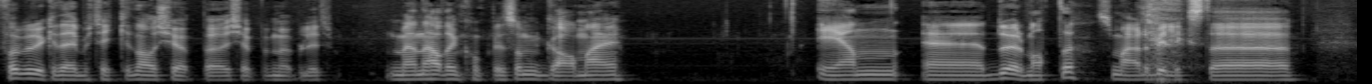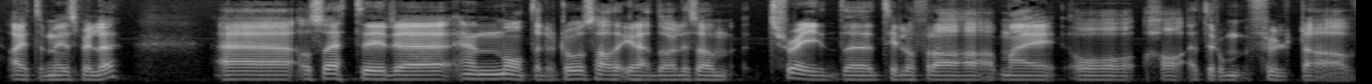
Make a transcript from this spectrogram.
for å bruke det i butikken og kjøpe, kjøpe møbler. Men jeg hadde en kompis som ga meg en eh, dørmatte, som er det billigste itemet i spillet. Eh, og så etter eh, en måned eller to så hadde jeg greid å liksom trade til og fra meg og ha et rom fullt av,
